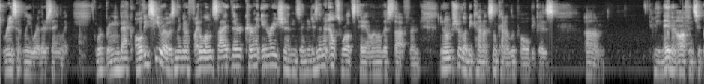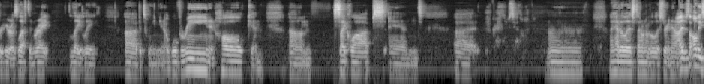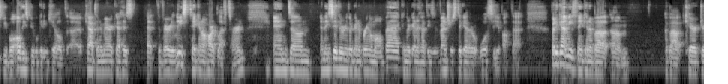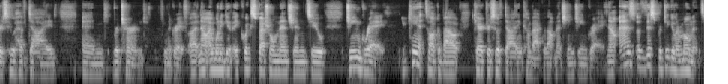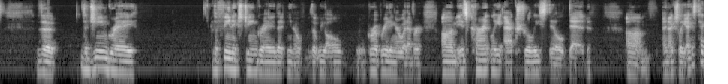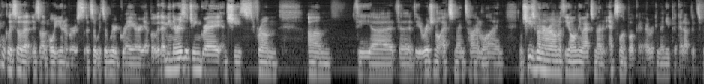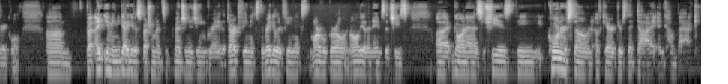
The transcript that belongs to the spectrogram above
recently, where they're saying like we're bringing back all these heroes and they're going to fight alongside their current iterations, and it isn't an Elseworlds tale and all this stuff. And you know, I'm sure there'll be kind of some kind of loophole because, um, I mean, they've been off in superheroes left and right lately. Uh, between you know Wolverine and Hulk and um, Cyclops and uh, the other one? Uh, I had a list. I don't have the list right now. Just all these people, all these people getting killed. Uh, Captain America has, at the very least, taken a hard left turn, and um, and they say they're they're going to bring them all back and they're going to have these adventures together. We'll see about that. But it got me thinking about um, about characters who have died and returned from the grave. Uh, now, I want to give a quick special mention to Jean Grey. You can't talk about characters who have died and come back without mentioning Jean Grey. Now, as of this particular moment, the the Jean Grey, the Phoenix Jean Grey that you know that we all grew up reading or whatever, um, is currently actually still dead. Um, and actually, I guess technically, so that is a whole universe. It's a it's a weird gray area, but I mean, there is a Jean Grey, and she's from um, the uh, the the original X Men timeline, and she's running around with the all new X Men. An excellent book. I recommend you pick it up. It's very cool. Um, but I, I mean, you got to give a special men- mention to Jean Grey, the Dark Phoenix, the regular Phoenix, the Marvel Girl, and all the other names that she's uh, gone as. She is the cornerstone of characters that die and come back.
